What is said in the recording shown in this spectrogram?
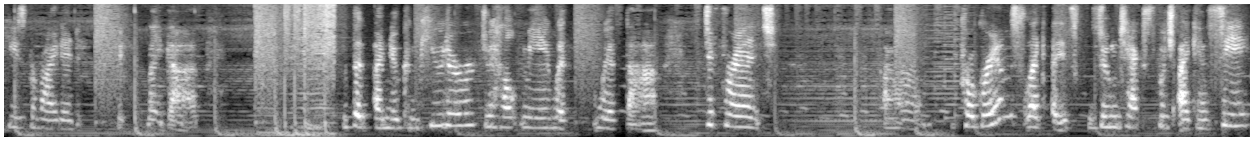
he's provided like uh, the, a new computer to help me with with uh, different uh, programs like it's ZoomText which i can see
